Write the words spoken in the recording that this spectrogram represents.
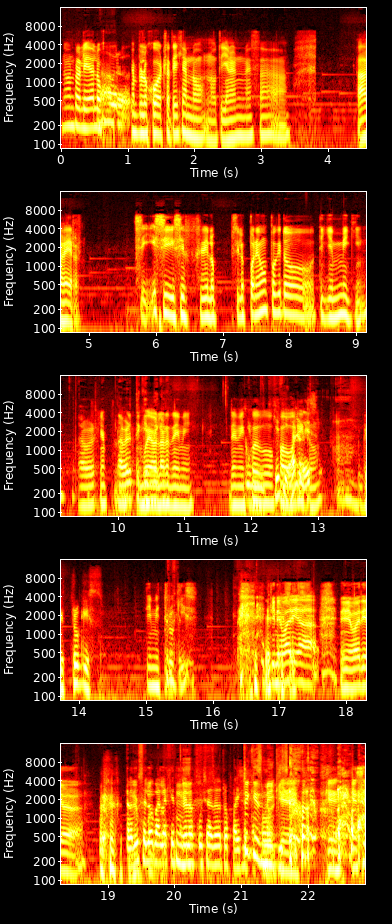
No, en realidad, los, No, pero- por ejemplo, los juegos de estrategia no, no tienen esa. A ver. Sí, sí, sí, si, lo- si los ponemos un poquito tiquismiqui, A por ver, ejemplo, a ver, voy a hablar de mi, de mi ¿Qué- juego favorito, es? Truquis, Truquis. tiene varias. Tiene varias. Tradúcelo para la gente que no escucha de otros países. Tiquismiquis. Que, que, que sí,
